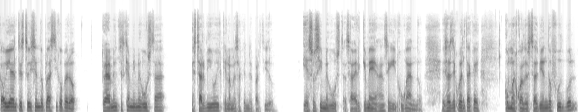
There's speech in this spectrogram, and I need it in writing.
obviamente estoy siendo plástico, pero realmente es que a mí me gusta estar vivo y que no me saquen del partido. Y eso sí me gusta, saber que me dejan seguir jugando. Esas de cuenta que, como cuando estás viendo fútbol,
